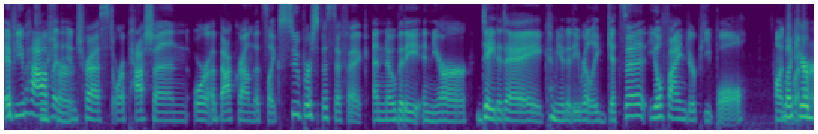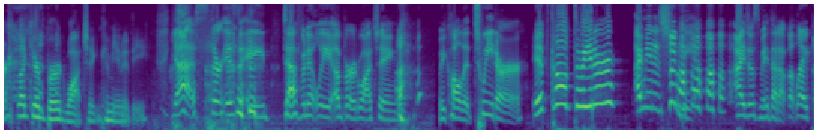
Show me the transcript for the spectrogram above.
If you have sure. an interest or a passion or a background that's like super specific and nobody in your day to day community really gets it, you'll find your people on Like Twitter. your like your bird watching community. yes, there is a definitely a bird watching. We call it tweeter. It's called tweeter. I mean, it should be. I just made that up. But like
